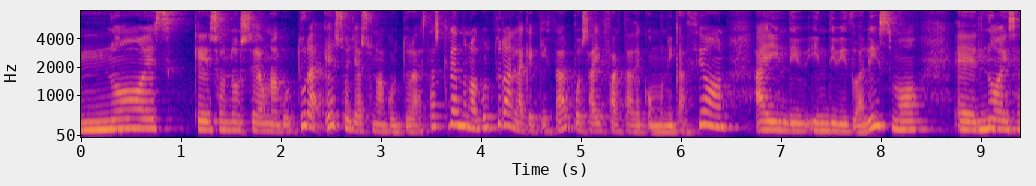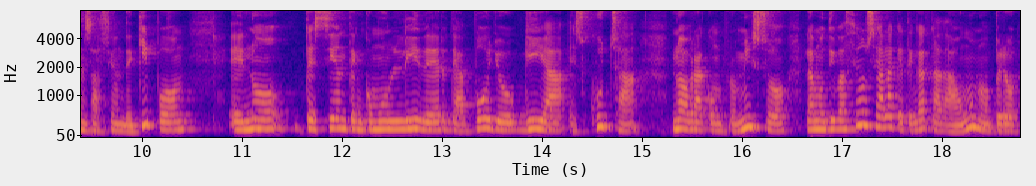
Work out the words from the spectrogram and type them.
No es que eso no sea una cultura, eso ya es una cultura. Estás creando una cultura en la que quizás pues, hay falta de comunicación, hay individualismo, eh, no hay sensación de equipo, eh, no te sienten como un líder de apoyo, guía, escucha, no habrá compromiso, la motivación sea la que tenga cada uno, pero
